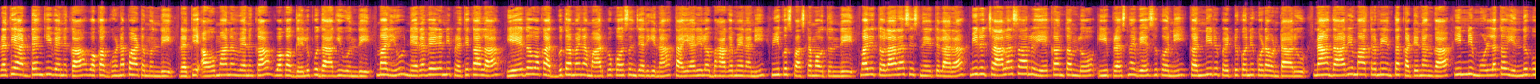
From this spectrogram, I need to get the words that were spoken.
ప్రతి అడ్డంకి వెనుక ఒక గుణపాఠం ఉంది. ప్రతి అవమానం వెనుక ఒక గెలుపు దాగి ఉంది. మరియు నెరవేరని ప్రతి కళ ఏదో ఒక అద్భుతమైన మార్పు కోసం జరిగిన తయారీలో భాగమేనని మీకు స్పష్టమవుతుంది. మరి తులారాశి స్నేహితులారా మీరు చాలా సార్లు ఏకాంతంలో ఈ ప్రశ్న వేసుకొని కన్నీరు పెట్టుకొని కూడా ఉంటారు. నా దారి మాత్రమే ఇంత కఠినంగా ఇన్ని ముళ్ళతో ఎందుకు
